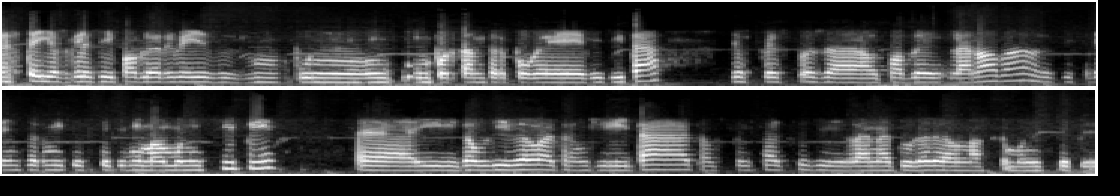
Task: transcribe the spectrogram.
castell, església i poble de Ribelles és un punt important per poder visitar. Després, doncs, el poble de Vilanova, les diferents ermites que tenim al municipi, eh, i gaudir de la tranquil·litat, els paisatges i la natura del nostre municipi.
